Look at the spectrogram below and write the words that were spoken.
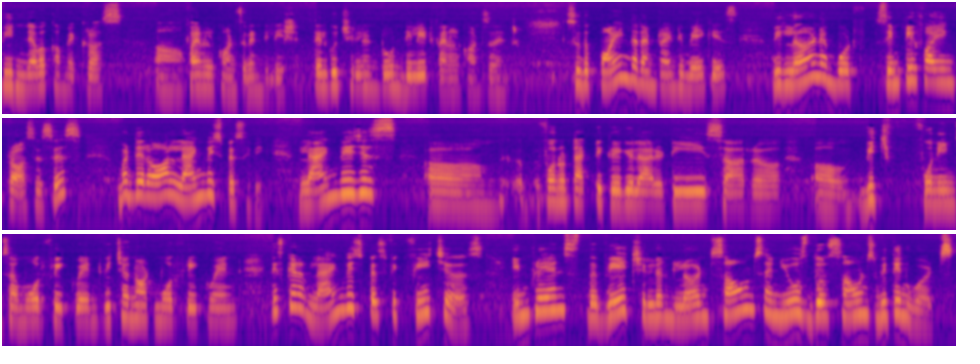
we never come across uh, final consonant deletion. Telugu children don't delete final consonant. So, the point that I'm trying to make is we learn about simplifying processes, but they're all language specific. Languages um, phonotactic regularities or uh, uh, which phonemes are more frequent, which are not more frequent. These kind of language specific features influence the way children learn sounds and use those sounds within words.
